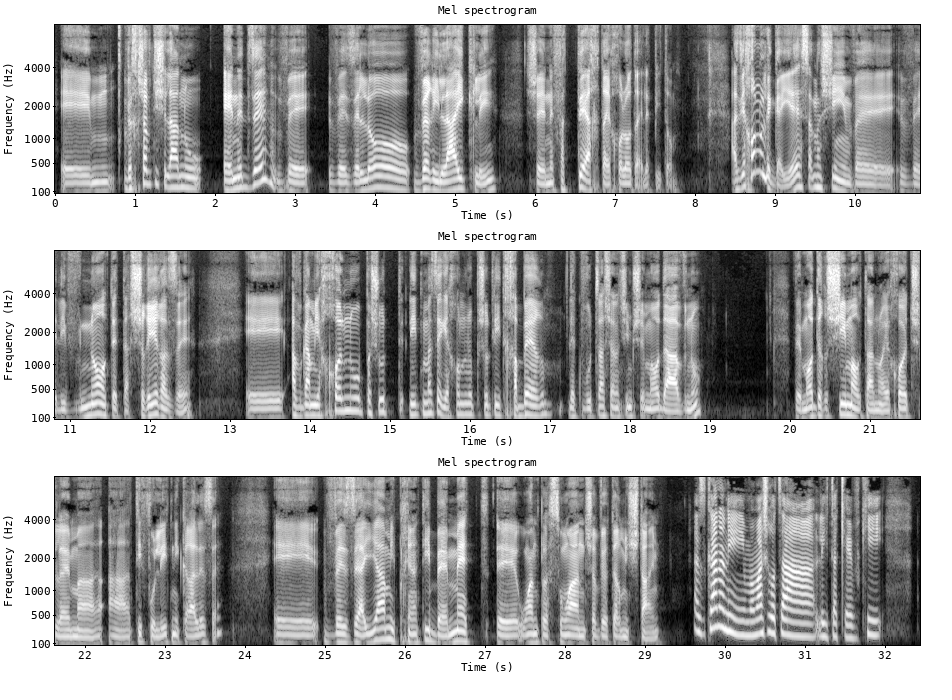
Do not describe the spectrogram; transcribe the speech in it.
אה, וחשבתי שלנו אין את זה, ו, וזה לא very likely שנפתח את היכולות האלה פתאום. אז יכולנו לגייס אנשים ו- ולבנות את השריר הזה, אה, אבל גם יכולנו פשוט להתמזג, יכולנו פשוט להתחבר לקבוצה של אנשים שמאוד אהבנו, ומאוד הרשימה אותנו היכולת שלהם התפעולית, נקרא לזה. אה, וזה היה מבחינתי באמת 1 פלוס 1 שווה יותר משתיים. אז כאן אני ממש רוצה להתעכב, כי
